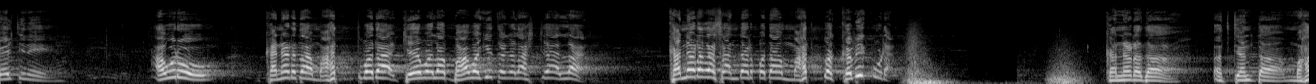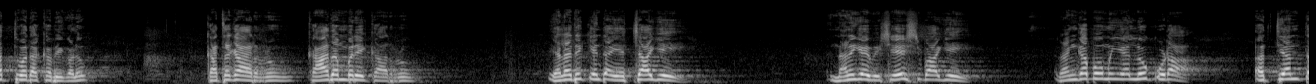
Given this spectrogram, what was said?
ಹೇಳ್ತೀನಿ, ಅವರು ಕನ್ನಡದ ಮಹತ್ವದ ಕೇವಲ ಭಾವಗೀತೆಗಳಷ್ಟೇ ಅಲ್ಲ, ಕನ್ನಡದ ಸಂದರ್ಭದ ಮಹತ್ವ ಕವಿ ಕೂಡ. ಕನ್ನಡದ ಅತ್ಯಂತ ಮಹತ್ವದ ಕವಿಗಳು, ಕಥೆಗಾರರು, ಕಾದಂಬರಿಕಾರರು, ಎಲ್ಲದಕ್ಕಿಂತ ಹೆಚ್ಚಾಗಿ ನನಗೆ ವಿಶೇಷವಾಗಿ ರಂಗಭೂಮಿಯಲ್ಲೂ ಕೂಡ ಅತ್ಯಂತ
